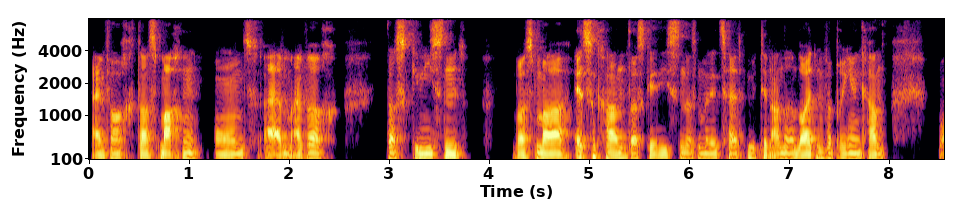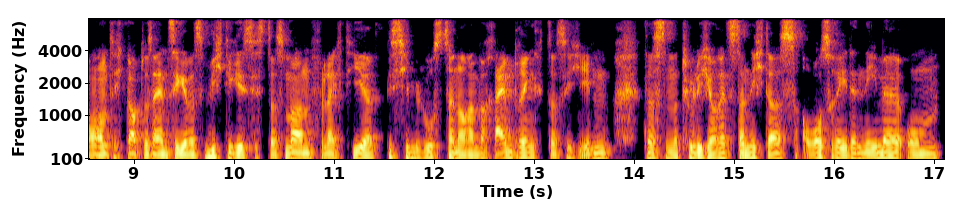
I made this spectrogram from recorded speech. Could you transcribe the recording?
einfach das machen und ähm, einfach das genießen, was man essen kann, das genießen, dass man die Zeit mit den anderen Leuten verbringen kann. Und ich glaube, das Einzige, was wichtig ist, ist, dass man vielleicht hier ein bisschen Bewusstsein auch einfach reinbringt, dass ich eben das natürlich auch jetzt dann nicht als Ausrede nehme, um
